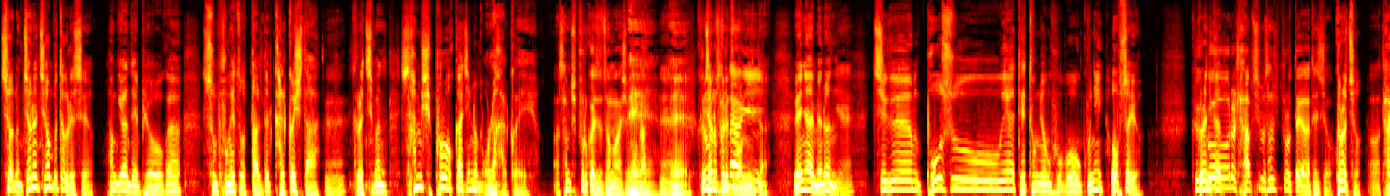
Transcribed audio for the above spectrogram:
저는 저는 처음부터 그랬어요. 황교안 대표가 순풍에 돛달듯 갈 것이다. 예. 그렇지만 30%까지는 올라갈 거예요. 아, 30%까지도 전망하십니까? 예. 예. 예. 저는 그렇게 봅니다. 왜냐하면은 예. 지금 보수의 대통령 후보군이 없어요. 그거를 그러니까 다 합치면 30%대가 되죠. 그렇죠. 어, 다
